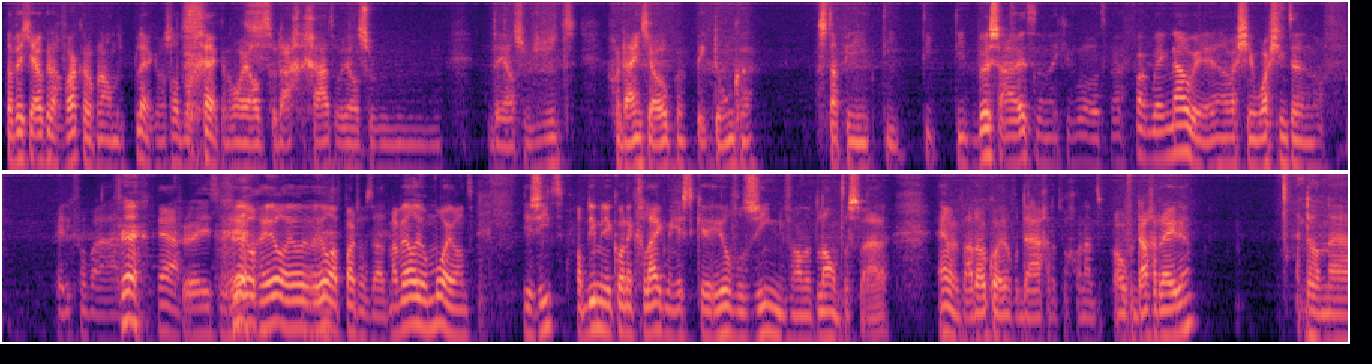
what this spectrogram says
dan werd je elke dag wakker op een andere plek. Dat was altijd wel gek. En dan hoor je altijd zo de aggregaat, hoor je altijd zo... Deed je als gordijntje open, pikdonker. Dan stap je die, die, die, die bus uit en dan denk je, wow, waar de fuck ben ik nou weer? En dan was je in Washington of weet ik veel waar. ja, Crazy. heel, heel, heel, heel apart was dat. Maar wel heel mooi, want je ziet, op die manier kon ik gelijk mijn eerste keer heel veel zien van het land als het ware. En we hadden ook wel heel veel dagen dat we gewoon aan het overdag reden. En dan, eh,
